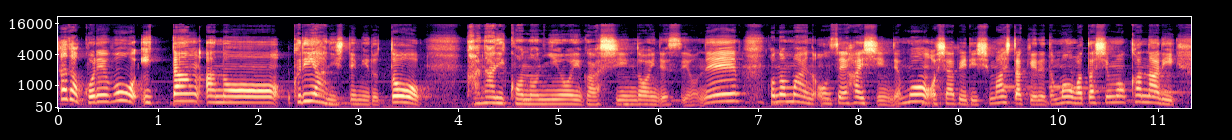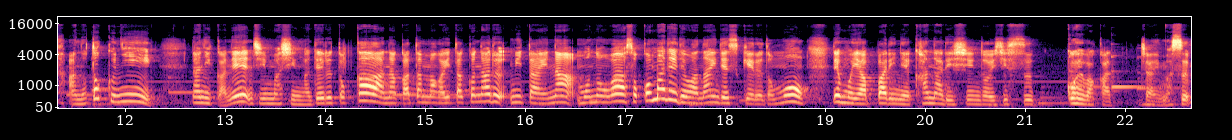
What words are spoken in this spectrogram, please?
ただこれを一旦あのクリアにしてみるとかなりこの匂いがしんどいんですよね。この前の音声配信でもおしゃべりしましたけれども私もかなりあの特に何かねジンマシンが出るとかなんか頭が痛くなるみたいなものはそこまでではないんですけれどもでもやっぱりねかなりしんどいしすっごい分かってちゃいます。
